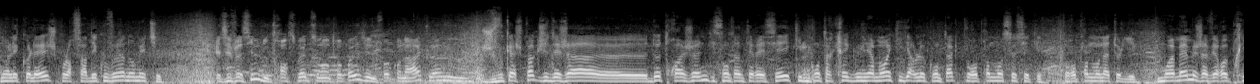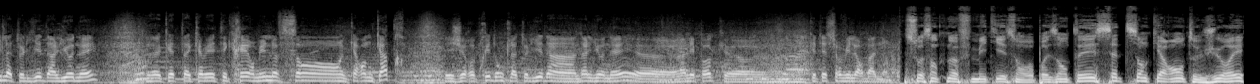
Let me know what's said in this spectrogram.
dans les collèges pour leur faire découvrir nos métiers. Et c'est facile de transmettre son entreprise une fois qu'on arrête là Je vous cache pas que j'ai déjà euh, deux trois jeunes qui sont intéressés, qui me contactent régulièrement et qui gardent le contact pour reprendre mon société, pour reprendre mon atelier. Moi-même, j'avais repris l'atelier d'un Lyonnais euh, qui, avait été créé en 1944 et j'ai repris donc l'atelier d'un Lyonnais euh, à l'époque euh, qui était sur Villeurbanne. 69 métiers sont représentés, 740 jurés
